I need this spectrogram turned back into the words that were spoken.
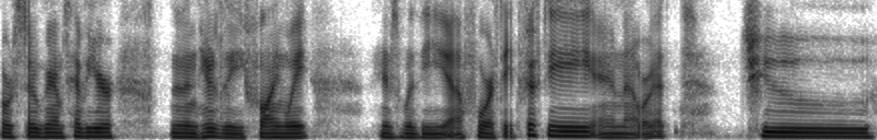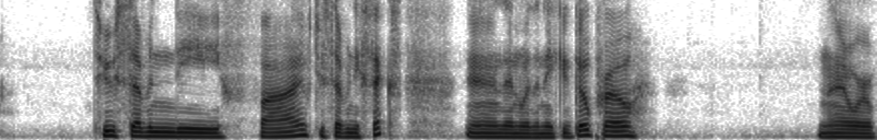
or so grams heavier. And then here's the flying weight. Here's with the uh, 4S 850, and now we're at two, 275, 276. And then with a naked GoPro, now we're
